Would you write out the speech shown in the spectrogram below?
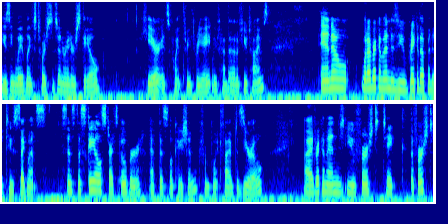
using wavelengths towards the generator scale. Here it's 0.338, we've had that a few times. And now what I recommend is you break it up into two segments. Since the scale starts over at this location from 0.5 to 0, I'd recommend you first take the first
